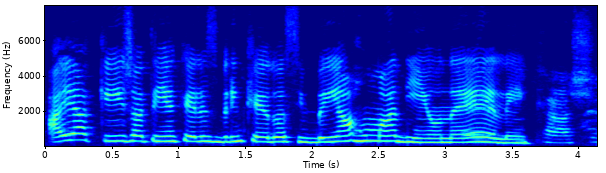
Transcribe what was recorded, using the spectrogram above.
Aí aqui já tem aqueles brinquedos assim, bem arrumadinho, né, É, Ellen? caixa.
